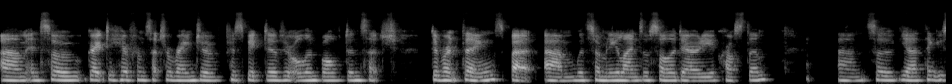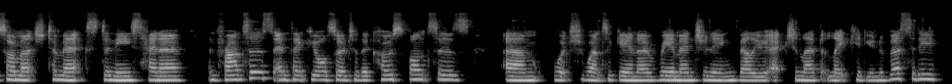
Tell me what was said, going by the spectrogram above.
um, and so great to hear from such a range of perspectives. You're all involved in such different things, but um, with so many lines of solidarity across them. Um, so yeah, thank you so much to Max, Denise, Hannah, and Frances. And thank you also to the co-sponsors, um, which once again are Reimagining Value Action Lab at Lakehead University,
